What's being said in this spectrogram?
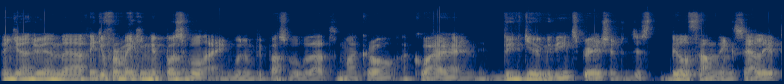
Thank you, Andrew, and uh, thank you for making it possible. I wouldn't be possible without MicroAcquire, and it did give me the inspiration to just build something, sell it.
